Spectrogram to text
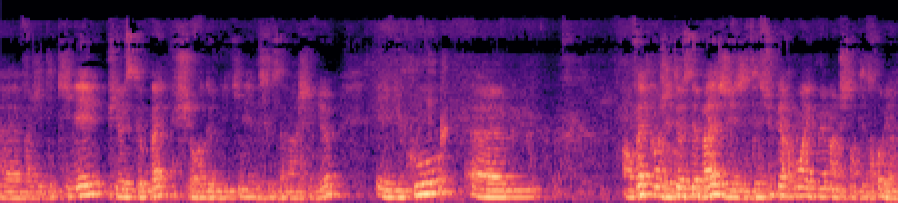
Euh, enfin, j'étais kiné, puis ostéopathe, puis je suis redevenu kiné parce que ça marchait mieux. Et du coup, euh, en fait, quand j'étais ostéopathe, j'étais super bon avec mes mains, je sentais trop bien.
